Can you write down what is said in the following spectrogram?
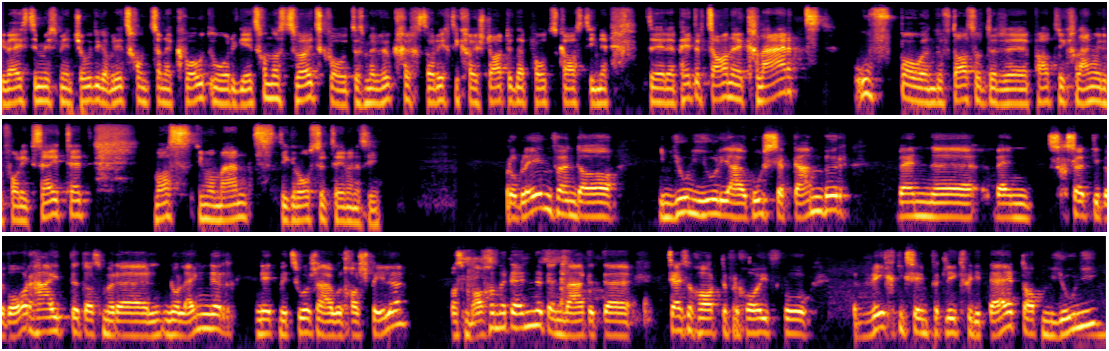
ich weiss, Sie müssen mich entschuldigen, aber jetzt kommt so eine Quote-Orgie. Jetzt kommt noch das zweite Quote, dass wir wirklich so richtig können starten den Podcast rein. Der äh, Peter Zahner erklärt, aufbauend auf das, was der äh, Patrick Längwiller vorhin gesagt hat, was im Moment die grossen Themen sind. Problem fangen da im Juni, Juli, August, September, wenn, äh, wenn sich sollte dass man äh, noch länger nicht mit Zuschauern kann spielen kann. Was machen wir dann? Dann werden äh, die Saisonkartenverkäufe, die wichtig sind für die Liquidität, ab dem Juni,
